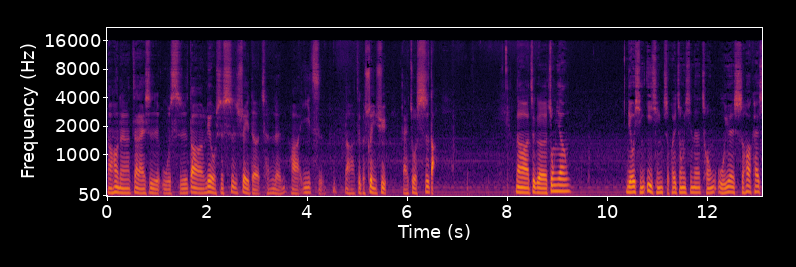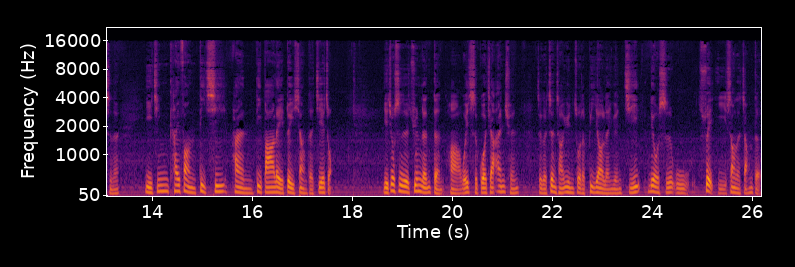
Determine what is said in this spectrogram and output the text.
然后呢，再来是五十到六十四岁的成人啊，依此啊这个顺序来做施打。那这个中央流行疫情指挥中心呢，从五月十号开始呢，已经开放第七和第八类对象的接种，也就是军人等啊，维持国家安全。这个正常运作的必要人员及六十五岁以上的长者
